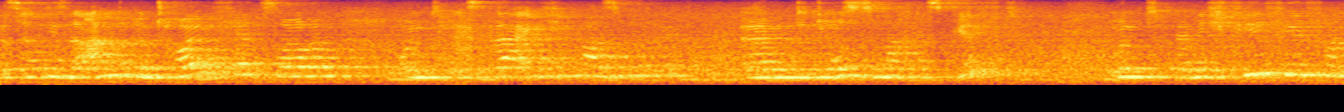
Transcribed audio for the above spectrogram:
das hat diese anderen tollen Fettsäuren und ich sage eigentlich ähm, die Dosis macht das Gift. Und wenn ich viel, viel von,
